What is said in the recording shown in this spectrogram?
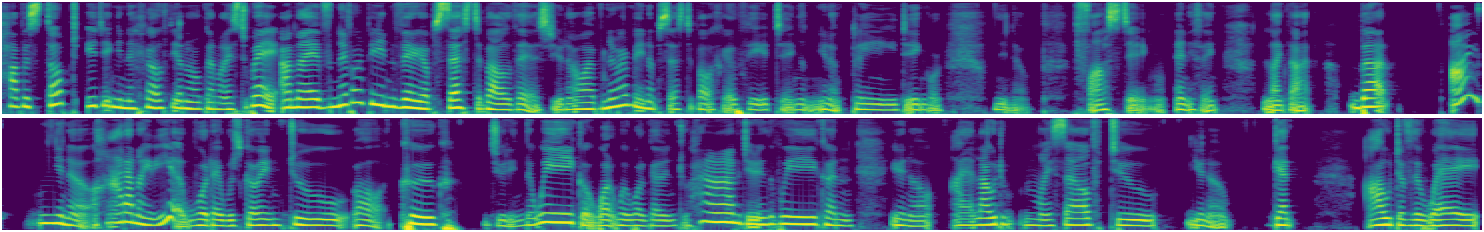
have stopped eating in a healthy and organized way. And I've never been very obsessed about this, you know, I've never been obsessed about healthy eating and, you know, clean eating or, you know, fasting or anything like that. But I, you know, had an idea what I was going to uh, cook during the week or what we were going to have during the week. And, you know, I allowed myself to, you know, get out of the way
